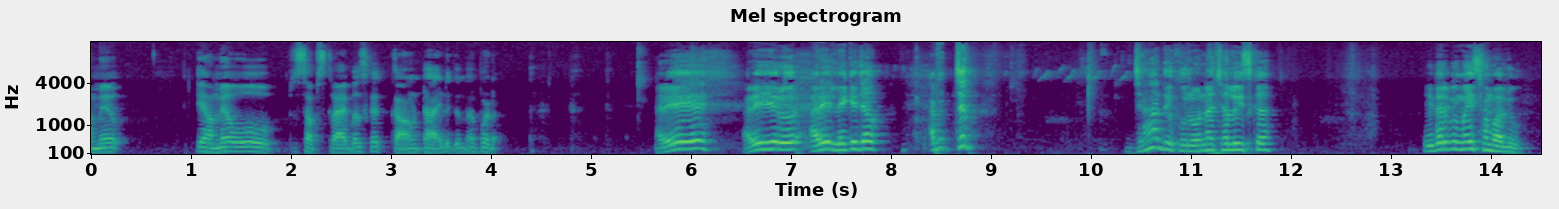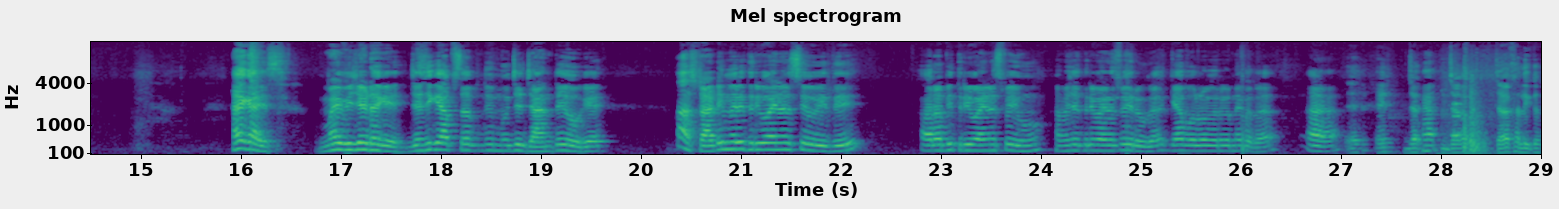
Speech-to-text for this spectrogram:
हमें कि हमें वो सब्सक्राइबर्स का काउंट हाइड करना पड़ा अरे अरे ये रो अरे लेके जाओ अभी चल जहाँ देखो रोना चालू इसका इधर भी मैं ही संभालू हाय गाइस मैं विजय ढगे जैसे कि आप सब मुझे जानते हो गए हाँ स्टार्टिंग मेरी थ्री वाइनर्स से हुई थी और अभी थ्री वाइनर्स पे ही हूँ हमेशा थ्री वाइनर्स पे ही रहूँगा क्या बोल रहा हूँ मेरे को नहीं पता जगह खाली कर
